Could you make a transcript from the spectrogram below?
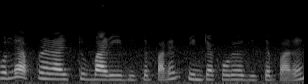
হলে আপনারা একটু বাড়িয়ে দিতে পারেন, তিনটা করেও দিতে পারেন।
